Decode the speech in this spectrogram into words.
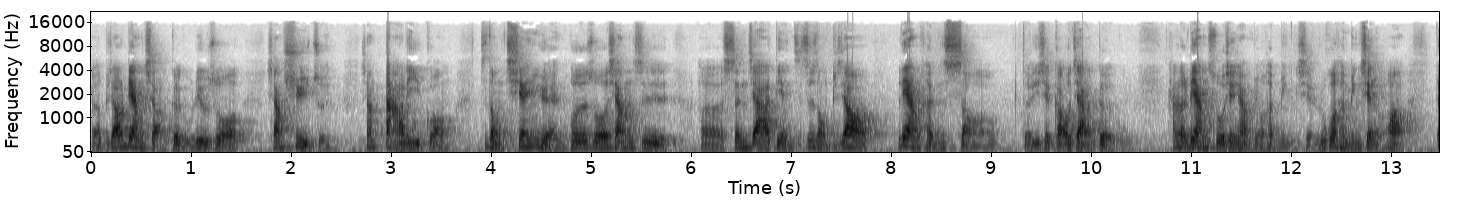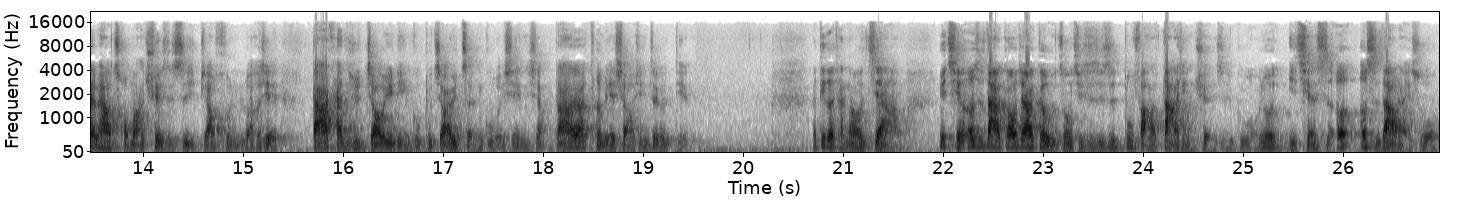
呃，比较量小个股，例如说像旭准、像大立光这种千元，或者说像是呃升佳电子这种比较量很少的一些高价个股，它的量缩现象有没有很明显？如果很明显的话，代表它的筹码确实是比较混乱，而且大家开始去交易零股，不交易整股的现象，大家要特别小心这个点。那第二个谈到价，因为前二十大高价个股中其实是不乏大型全值股，因为以前是二二十大来说。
